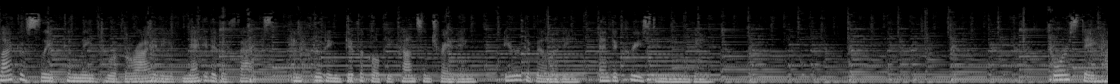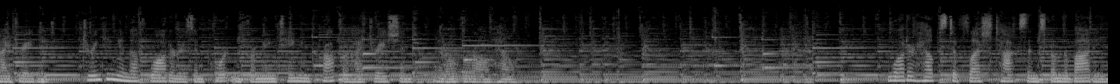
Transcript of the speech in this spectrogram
Lack of sleep can lead to a variety of negative effects, including difficulty concentrating, irritability, and decreased immunity. 4. Stay hydrated. Drinking enough water is important for maintaining proper hydration and overall health. Water helps to flush toxins from the body,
